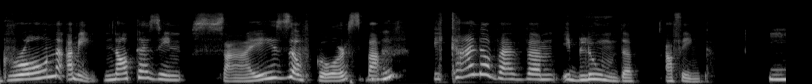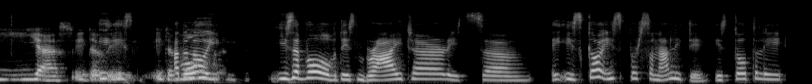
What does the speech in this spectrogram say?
grown i mean not as in size of course but mm-hmm. he kind of have um, he bloomed i think yes it, it, it, it i don't know he's evolved he's brighter it's uh, he's got his personality he's totally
